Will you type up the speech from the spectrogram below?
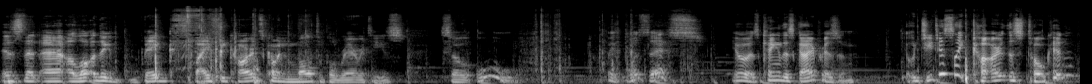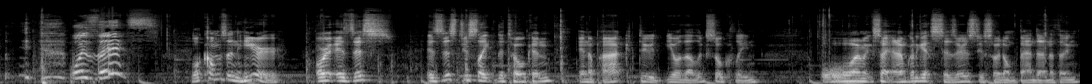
is that uh, a lot of the big, spicy cards come in multiple rarities. So, ooh. Wait, what's this? Yo, it's King of the Sky Prison. Yo, did you just, like, cut out this token? what is this? What comes in here? Or is this is this just like the token in a pack? Dude, yo, that looks so clean. Oh, I'm excited. I'm gonna get scissors just so I don't bend anything.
